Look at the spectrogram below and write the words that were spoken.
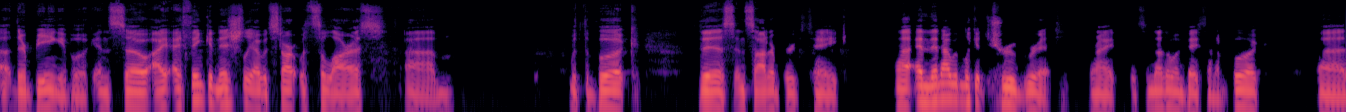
uh, there being a book and so I, I think initially i would start with solaris um, with the book this and soderbergh's take uh, and then i would look at true grit right it's another one based on a book uh,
